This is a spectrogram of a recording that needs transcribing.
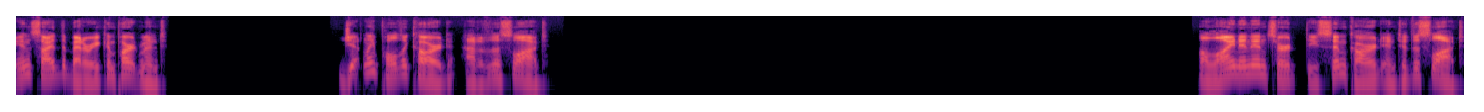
inside the battery compartment. Gently pull the card out of the slot. Align and insert the SIM card into the slot.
